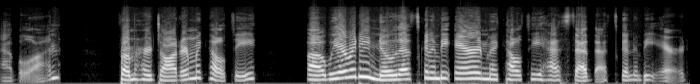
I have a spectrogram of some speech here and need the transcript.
Avalon, from her daughter, Mykelti. Uh, we already know that's going to be aired, and Mykelti has said that's going to be aired.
